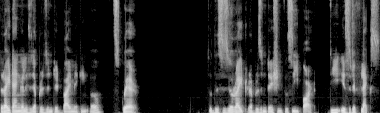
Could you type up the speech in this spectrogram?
the right angle is represented by making a square. So this is your right representation for C part D is reflex.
